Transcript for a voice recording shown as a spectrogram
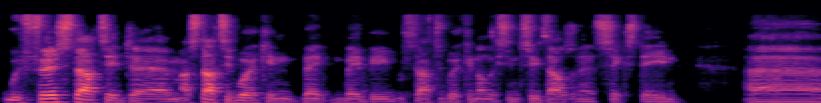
we first started. Um, I started working. Maybe we started working on this in 2016. Uh,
